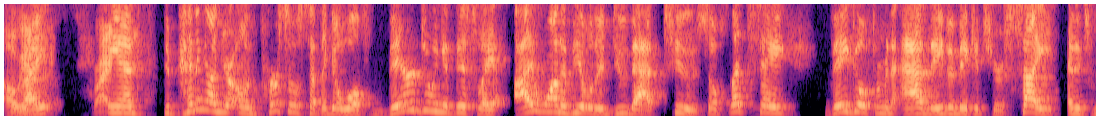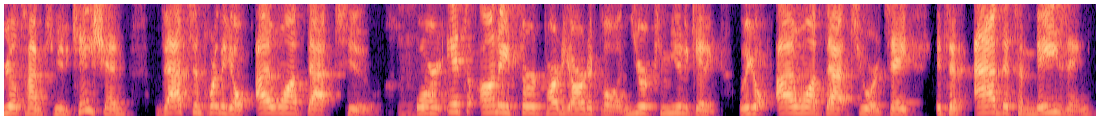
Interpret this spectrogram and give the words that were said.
Oh yeah, right? right. And depending on your own personal stuff, they go, well, if they're doing it this way, I want to be able to do that too. So if let's mm. say they go from an ad and they even make it to your site and it's real-time communication, that's important. They go, I want that too. Mhm. Or it's on a third-party article and you're communicating. Well, they go, I want that too. Or it's a it's an ad that's amazing.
